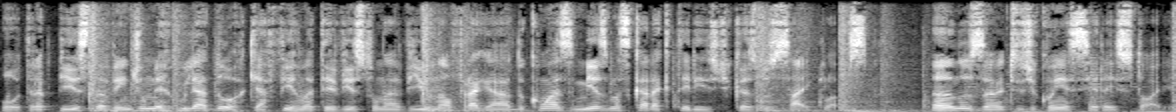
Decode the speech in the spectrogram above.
Outra pista vem de um mergulhador que afirma ter visto um navio naufragado com as mesmas características do Cyclops, anos antes de conhecer a história.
